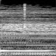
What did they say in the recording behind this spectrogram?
Yeah.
